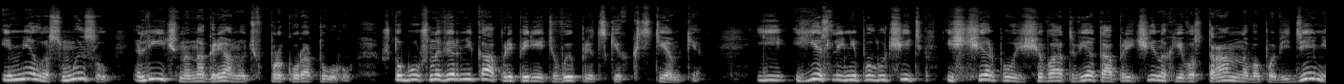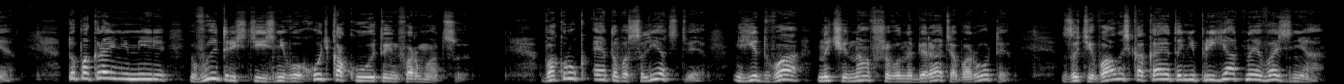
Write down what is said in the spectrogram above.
имело смысл лично нагрянуть в прокуратуру, чтобы уж наверняка припереть Выпрецких к стенке. И если не получить исчерпывающего ответа о причинах его странного поведения, то, по крайней мере, вытрясти из него хоть какую-то информацию. Вокруг этого следствия, едва начинавшего набирать обороты, затевалась какая-то неприятная возня,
